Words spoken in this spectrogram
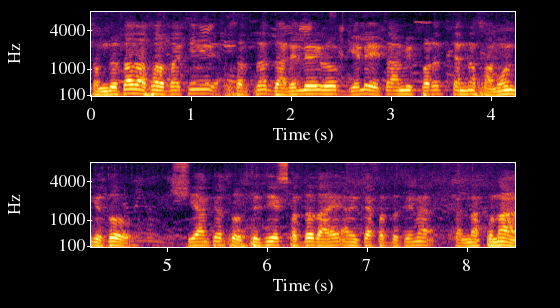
समजोताच असा होता की सरप्लस झालेले लोक गेले तर आम्ही परत त्यांना सामावून घेतो. ही आमच्या संस्थेची एक पद्धत आहे आणि त्या पद्धतीनं त्यांना पुन्हा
